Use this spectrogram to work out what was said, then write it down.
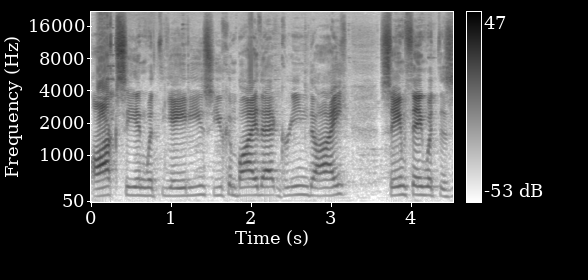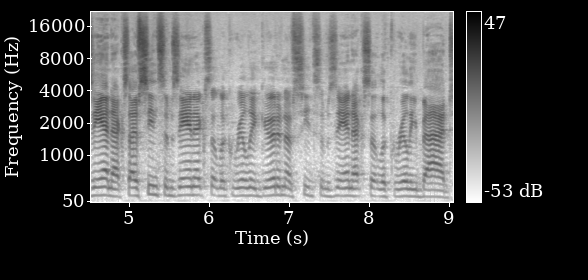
Oxy and with the 80s. You can buy that green dye. Same thing with the Xanax. I've seen some Xanax that look really good, and I've seen some Xanax that look really bad.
